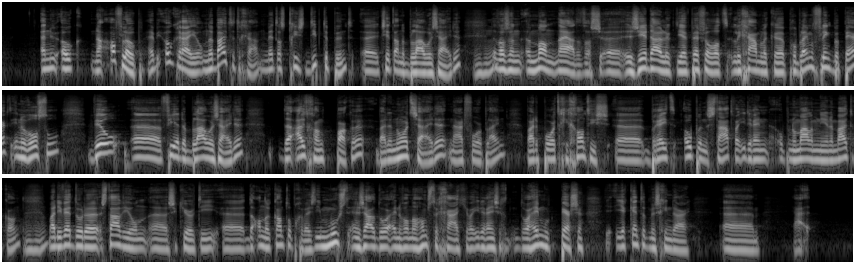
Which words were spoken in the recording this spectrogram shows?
En nu ook na afloop heb je ook rijen om naar buiten te gaan. Met als triest dieptepunt, eh, ik zit aan de blauwe zijde. Mhm. Er was een, een man, nou ja, dat was eh, zeer duidelijk. Die heeft best wel wat lichamelijke problemen, flink beperkt, in een rolstoel. Wil eh, via de blauwe zijde de uitgang pakken bij de noordzijde naar het voorplein. Waar de poort gigantisch eh, breed open staat. Waar iedereen op een normale manier naar buiten kan. Mhm. Maar die werd door de stadion eh, security eh, de andere kant op geweest. Die moest en zou door een of ander hamstergaatje waar iedereen zich doorheen moet persen. Je, je kent het misschien daar. Ehm, ja,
